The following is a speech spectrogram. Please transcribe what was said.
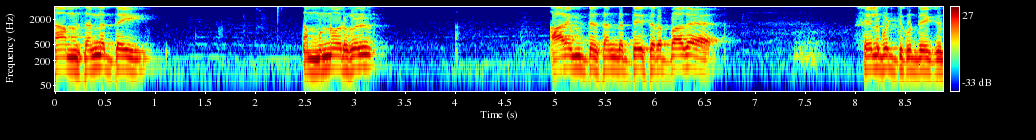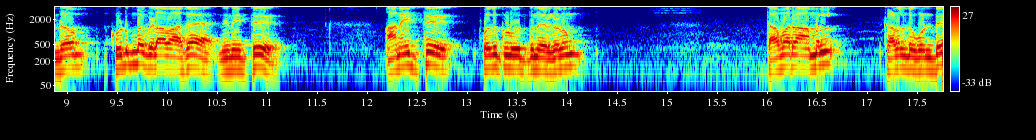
நாம் சங்கத்தை நம் முன்னோர்கள் ஆரம்பித்த சங்கத்தை சிறப்பாக செயல்படுத்தி கொண்டிருக்கின்றோம். குடும்ப விழாவாக நினைத்து அனைத்து பொதுக்குழு உறுப்பினர்களும் தவறாமல் கலந்து கொண்டு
